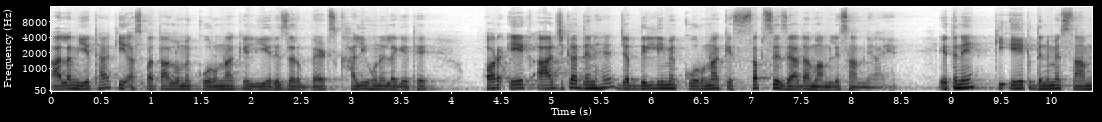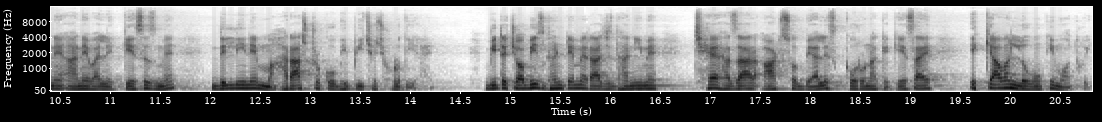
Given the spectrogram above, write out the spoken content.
आलम यह था कि अस्पतालों में कोरोना के लिए रिज़र्व बेड्स खाली होने लगे थे और एक आज का दिन है जब दिल्ली में कोरोना के सबसे ज़्यादा मामले सामने आए हैं। इतने कि एक दिन में सामने आने वाले केसेस में दिल्ली ने महाराष्ट्र को भी पीछे छोड़ दिया है। बीते 24 घंटे में राजधानी में 6,842 कोरोना के केस आए इक्यावन लोगों की मौत हुई।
